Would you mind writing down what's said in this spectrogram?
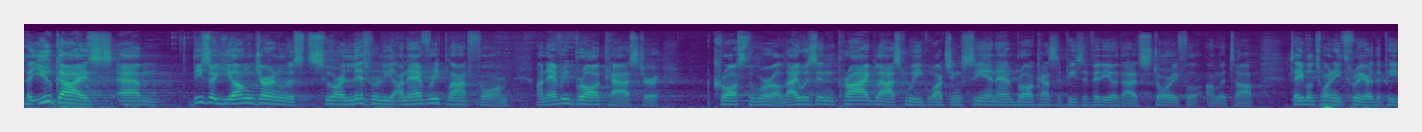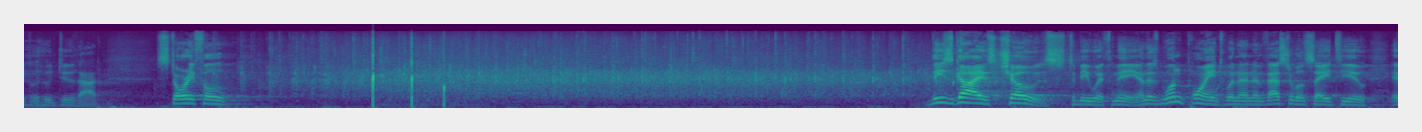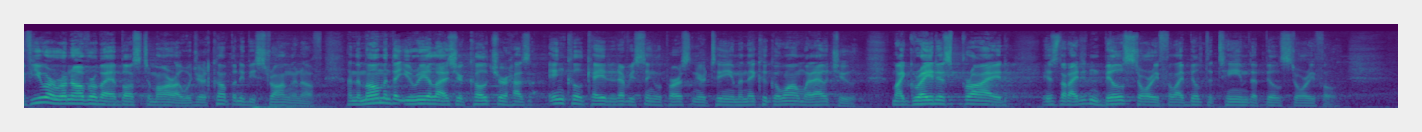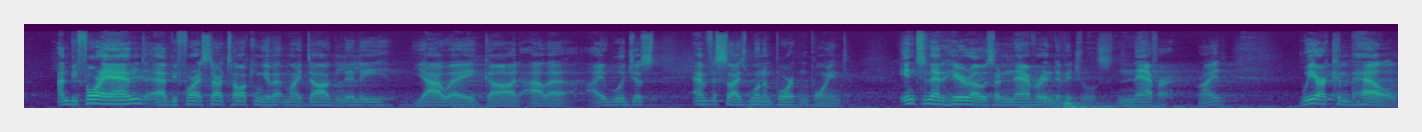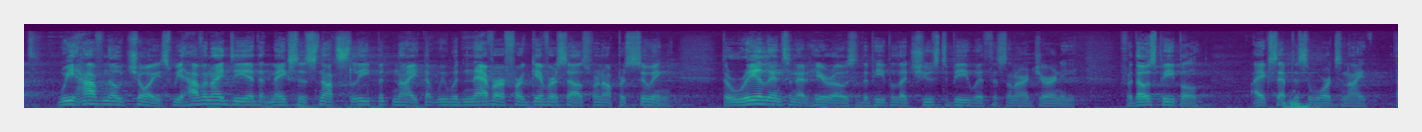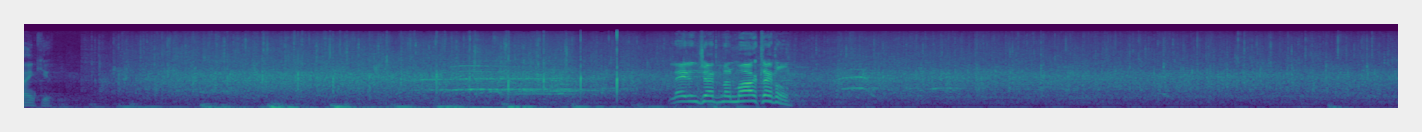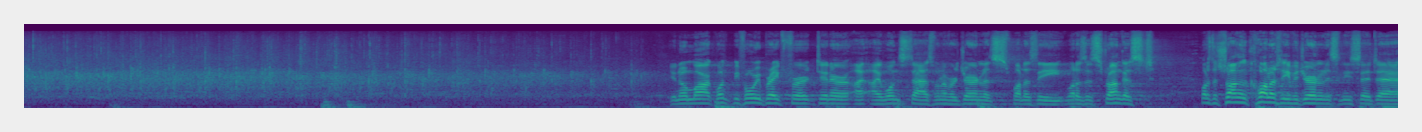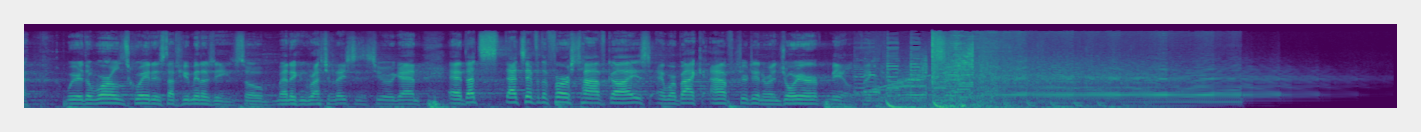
that you guys, um, these are young journalists who are literally on every platform, on every broadcaster across the world. I was in Prague last week watching CNN broadcast a piece of video that had Storyful on the top. Table 23 are the people who do that. Storyful These guys chose to be with me. And there's one point when an investor will say to you, if you were run over by a bus tomorrow, would your company be strong enough? And the moment that you realize your culture has inculcated every single person in your team and they could go on without you, my greatest pride is that I didn't build Storyful, I built a team that built Storyful. And before I end, uh, before I start talking about my dog Lily, Yahweh, God, Allah, I would just emphasize one important point. Internet heroes are never individuals, never, right? We are compelled. We have no choice. We have an idea that makes us not sleep at night that we would never forgive ourselves for not pursuing. The real internet heroes are the people that choose to be with us on our journey. For those people, I accept this award tonight. Thank you. Ladies and gentlemen, Mark Little. You know, Mark, once, before we break for dinner, I, I once asked one of our journalists, what is the, what is the strongest what is the strongest quality of a journalist? And he said, uh, We're the world's greatest at humility. So many congratulations to you again. Uh, that's, that's it for the first half, guys. And we're back after dinner. Enjoy your meal. Thank you.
